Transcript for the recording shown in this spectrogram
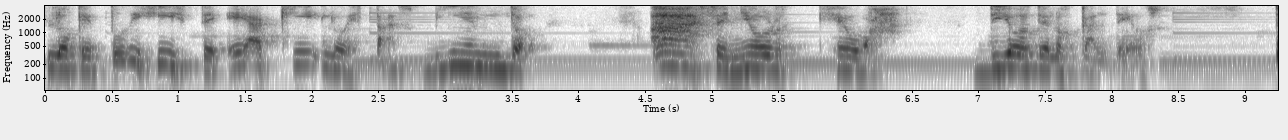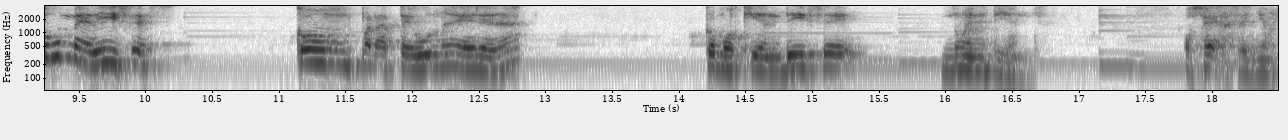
lo que tú dijiste, he aquí lo estás viendo. Ah, Señor Jehová, Dios de los caldeos, tú me dices, cómprate una heredad, como quien dice, no entiende. O sea, Señor,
